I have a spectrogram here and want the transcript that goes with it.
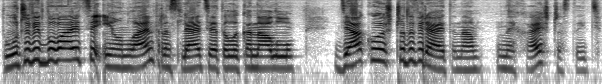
Тут же відбувається і онлайн-трансляція телеканалу. Дякую, що довіряєте нам. Нехай щастить.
